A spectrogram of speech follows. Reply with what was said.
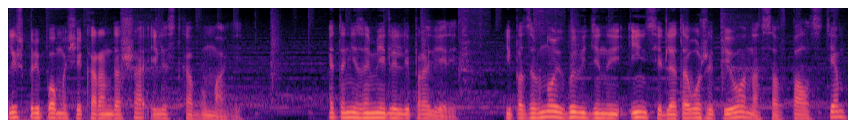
лишь при помощи карандаша и листка бумаги. Это не замедлили проверить, и позывной, выведенный Инси для того же пиона, совпал с тем,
